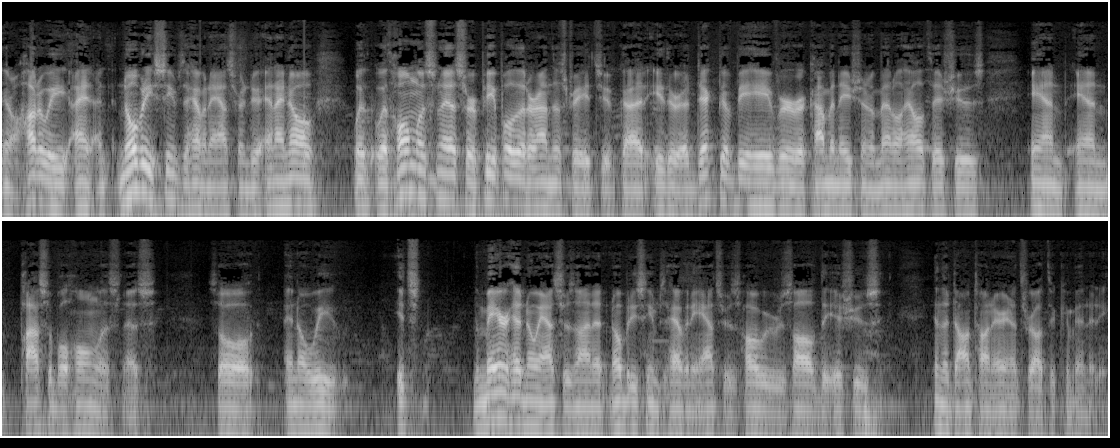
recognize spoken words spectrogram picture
you know, how do we? I, nobody seems to have an answer. And I know with with homelessness or people that are on the streets, you've got either addictive behavior, or a combination of mental health issues, and and possible homelessness. So I know we, it's the mayor had no answers on it. Nobody seems to have any answers how we resolve the issues in the downtown area and throughout the community.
